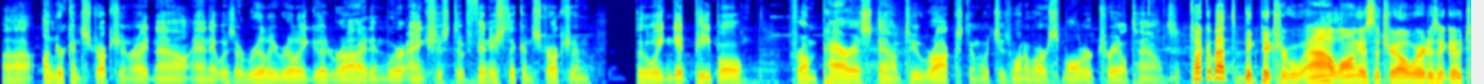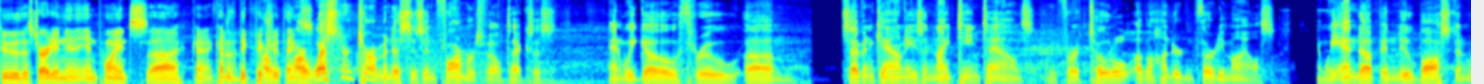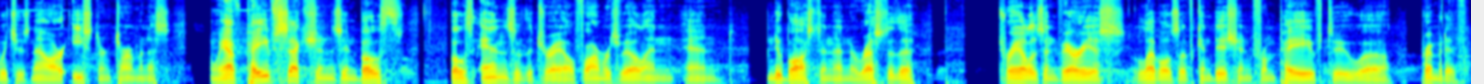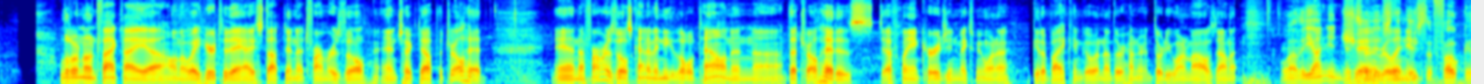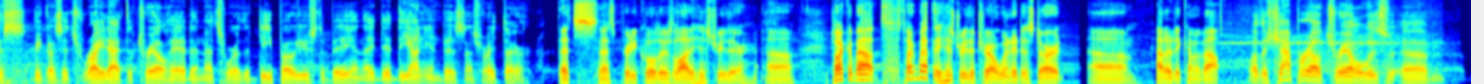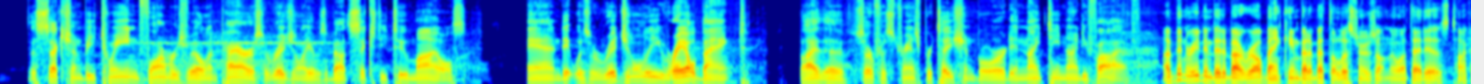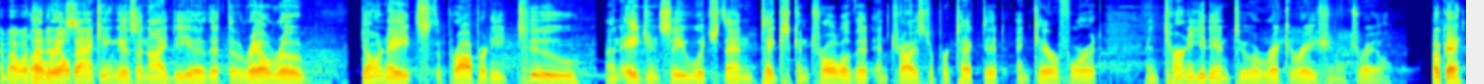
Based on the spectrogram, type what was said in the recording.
uh, under construction right now. And it was a really, really good ride. And we're anxious to finish the construction so we can get people from Paris down to Roxton, which is one of our smaller trail towns. Talk about the big picture. How long is the trail? Where does it go to? The starting and end points? Uh, kind, of, kind of the big picture our, things. Our western terminus is in Farmersville, Texas, and we go through um, seven counties and 19 towns for a total of 130 miles. And we end up in New Boston, which is now our eastern terminus. And we have paved sections in both both ends of the trail, Farmersville and, and New Boston, and the rest of the trail is in various levels of condition, from paved to uh, primitive. Little known fact: I uh, on the way here today, I stopped in at Farmersville and checked out the trailhead. And uh, Farmersville is kind of a neat little town, and uh, that trailhead is definitely encouraging. Makes me want to get a bike and go another 131 miles down it. Well, the Onion It's, Shed is, really is the focus because it's right at the trailhead, and that's where the depot used to be, and they did the onion business right there. That's that's pretty cool. There's a lot of history there. Uh, talk about talk about the history of the trail. When did it start? Um, how did it come about? Well, the Chaparral Trail was um, the section between Farmersville and Paris. Originally, it was about 62 miles, and it was originally rail banked by the Surface Transportation Board in 1995. I've been reading a bit about rail banking, but I bet the listeners don't know what that is. Talk about what well, that is. rail banking is an idea that the railroad donates the property to an agency which then takes control of it and tries to protect it and care for it and turning it into a recreational trail. Okay.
